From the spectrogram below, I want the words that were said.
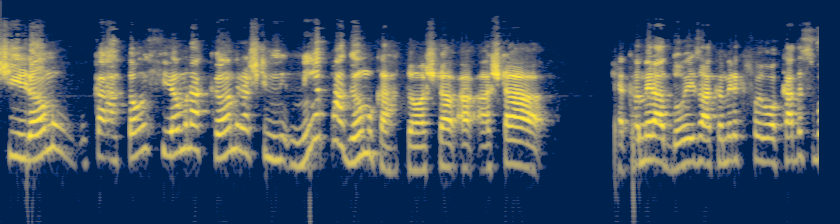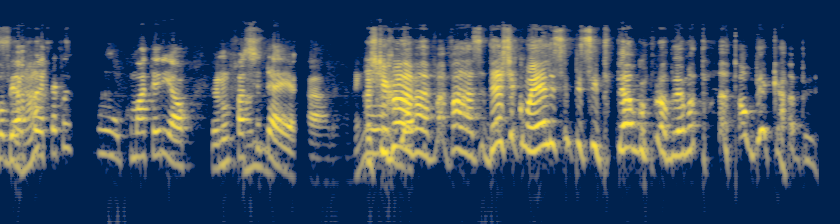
tiramos o cartão, enfiamos na câmera, acho que nem apagamos o cartão, acho que a, a acho que a, a câmera 2, a câmera que foi locada, se bobear, Será? foi até com, com, material. Eu não faço ideia, cara. Nem acho que fala, deixa com ele, se, se der algum problema, tá, tá um backup.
